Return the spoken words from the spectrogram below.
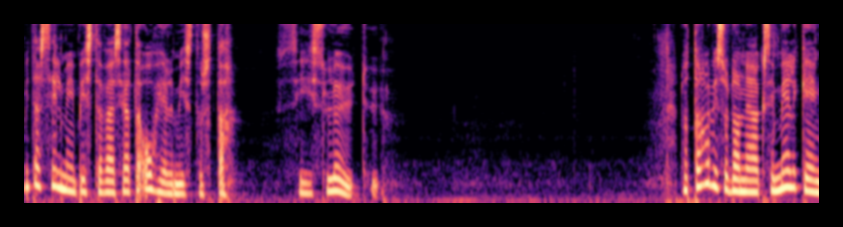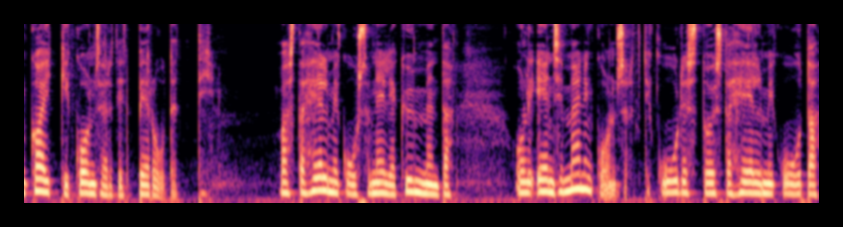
Mitä silmiinpistävää sieltä ohjelmistosta siis löytyy? No talvisodan ajaksi melkein kaikki konsertit peruutettiin. Vasta helmikuussa 40 oli ensimmäinen konsertti 16. helmikuuta.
